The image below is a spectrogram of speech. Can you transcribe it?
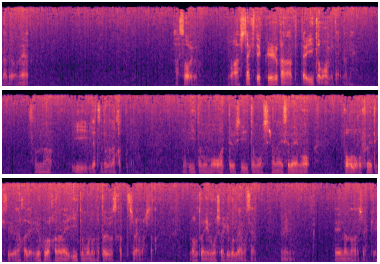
だけどね。あ、そうよ。もう明日来てくれるかなって言ったらいいと思うみたいなね。そんな、いいやつでもなかったね。もういいとももう終わってるし、いいともを知らない世代も、ボコボコ増えてきている中で、よくわからないいいともの例えを使ってしまいました。誠に申し訳ございません。うん。えー、何の話だっけ？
